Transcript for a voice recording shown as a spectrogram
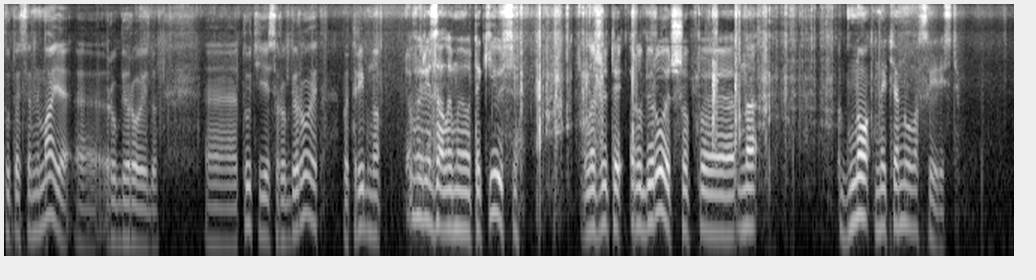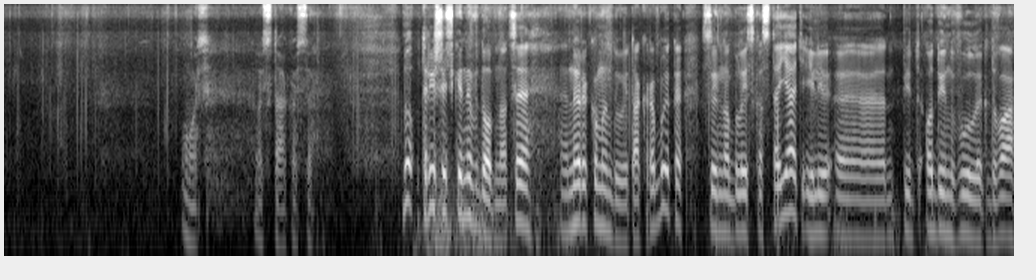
Тут ось немає рубіроїду. Тут є рубіроїд. Потрібно. Вирізали ми отакі ось. Ложити рубіроїд, щоб на дно не тягнула сирість. Ось. Ось так ось. Ну, трішечки невдобно. Це не рекомендую так робити. Сильно близько стоять, і е, під один вулик два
